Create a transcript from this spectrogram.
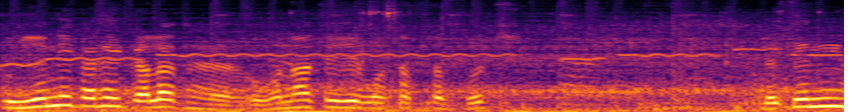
तो ये नहीं करें गलत है होना चाहिए वो सब सब कुछ। लेकिन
